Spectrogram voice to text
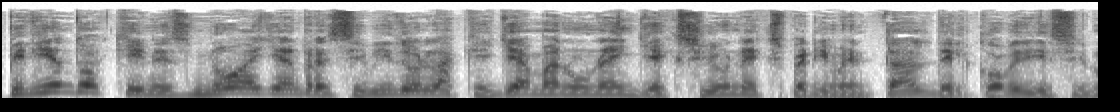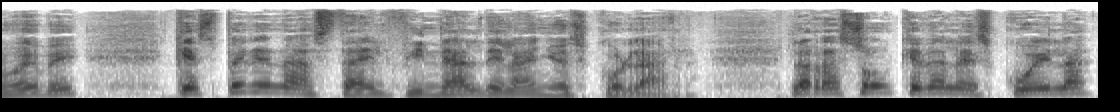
pidiendo a quienes no hayan recibido la que llaman una inyección experimental del COVID-19 que esperen hasta el final del año escolar. La razón que da la escuela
